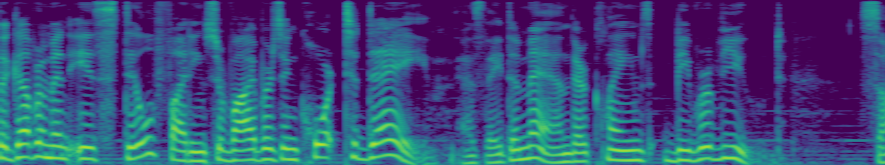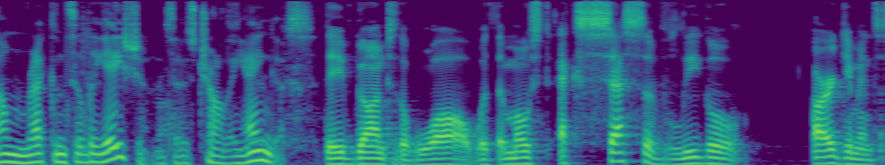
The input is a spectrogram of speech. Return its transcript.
The government is still fighting survivors in court today as they demand their claims be reviewed. Some reconciliation, says Charlie Angus. They've gone to the wall with the most excessive legal arguments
